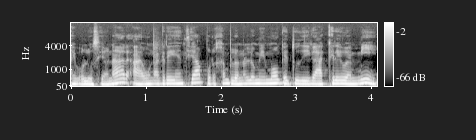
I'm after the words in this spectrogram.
evolucionar, a una creencia, por ejemplo, no es lo mismo que tú digas, creo en mí,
